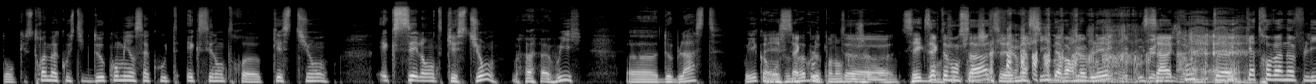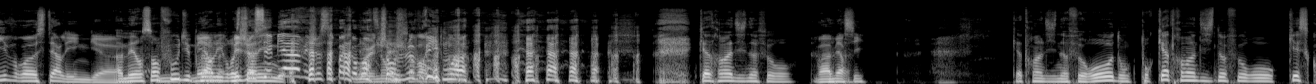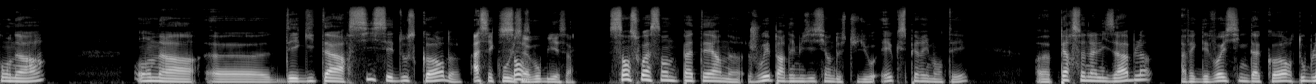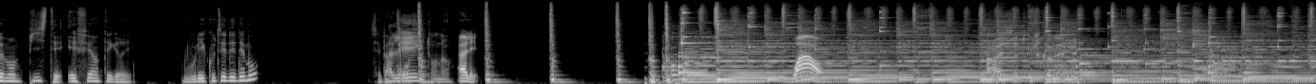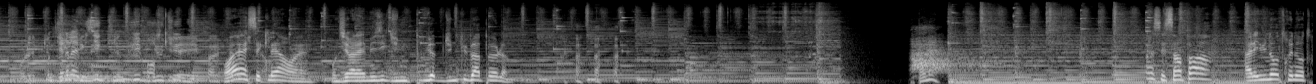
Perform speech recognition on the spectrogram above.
Donc, Strum Acoustic 2, combien ça coûte? Excellente euh, question. Excellente question. oui. Euh, de Blast. Vous voyez comment Et je ça meuble coûte, pendant que euh, je. C'est exactement ça. Merci d'avoir meublé. Ça coûte euh, 89 livres euh, sterling. Euh, Ah, mais on s'en fout du prix merde. en livre Mais je sais sterling. bien, mais je sais pas comment Ouais, on non, change le prix, moi. 99 euros. Ouais, merci. 99 euros. Donc, pour 99 euros, qu'est-ce qu'on a? On a euh, des guitares 6 et 12 cordes, Ah, c'est cool, j'avais oublié ça. 160 patterns joués par des musiciens de studio expérimentés, euh, personnalisables, avec des voicings d'accords, doublement de pistes et effets intégrés. Vous voulez écouter des démos? C'est parti. Allez. As. Allez. Waouh Ah ouais, ça touche quand même. Les On dirait la musique d'une pub YouTube. Ouais, c'est guitares. clair, ouais. On dirait la musique d'une pub, d'une pub Apple. Ah, c'est sympa. Allez, une autre, une autre.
